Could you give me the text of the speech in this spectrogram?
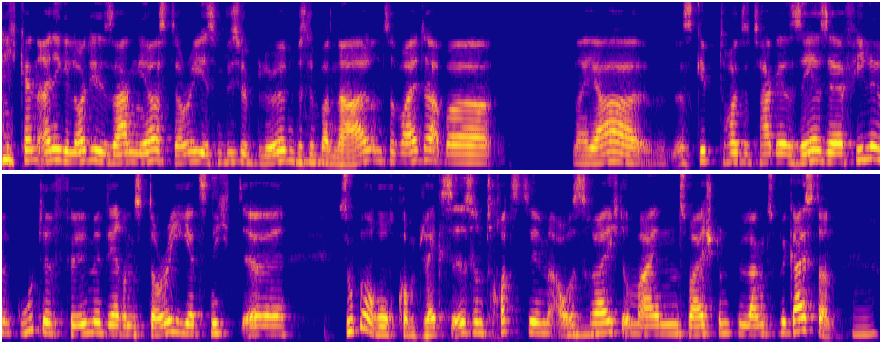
Ich kenne einige Leute, die sagen, ja, Story ist ein bisschen blöd, ein bisschen banal und so weiter, aber naja, es gibt heutzutage sehr, sehr viele gute Filme, deren Story jetzt nicht äh, super hochkomplex ist und trotzdem mhm. ausreicht, um einen zwei Stunden lang zu begeistern. Mhm.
